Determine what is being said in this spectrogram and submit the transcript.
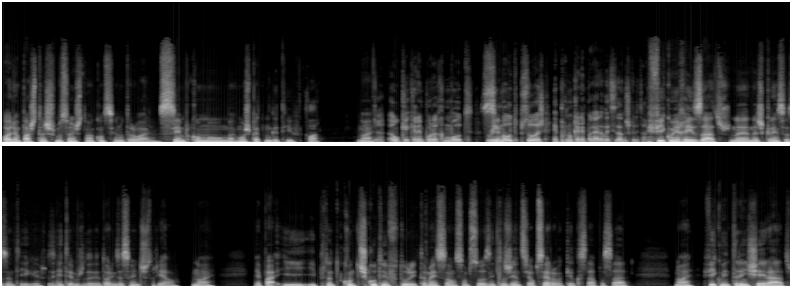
olham para as transformações que estão a acontecer no trabalho sempre como uma- um aspecto negativo. Claro. Não é? Ah, O quê? Querem pôr a remote, Sempre. remote pessoas? É porque não querem pagar a eletricidade no escritório. Ficam enraizados na- nas crenças antigas, em Certo. termos de, de organização industrial, não é? Epá, e, e, portanto, quando discutem o futuro e também são, são pessoas inteligentes e observam aquilo que se está a passar, não é? Ficam entrincheirados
